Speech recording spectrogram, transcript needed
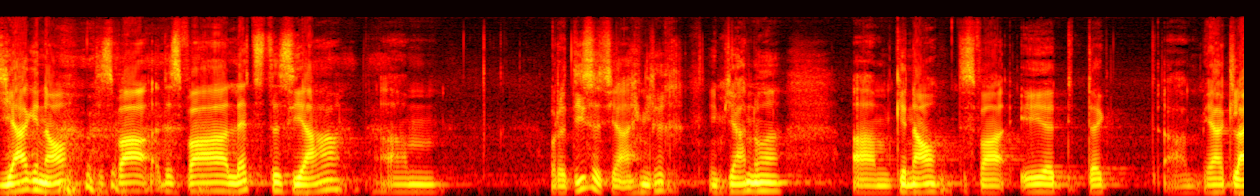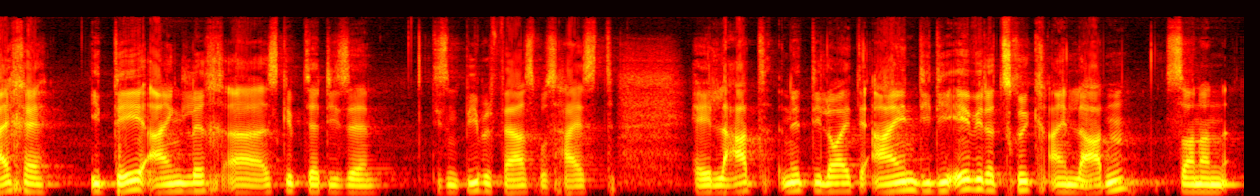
Ja, genau. Das war, das war letztes Jahr, ähm, oder dieses Jahr eigentlich, im Januar. Ähm, genau, das war eher der äh, ja, gleiche Idee eigentlich. Äh, es gibt ja diese, diesen Bibelvers, wo es heißt, hey, lad nicht die Leute ein, die die eh wieder zurück einladen, sondern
